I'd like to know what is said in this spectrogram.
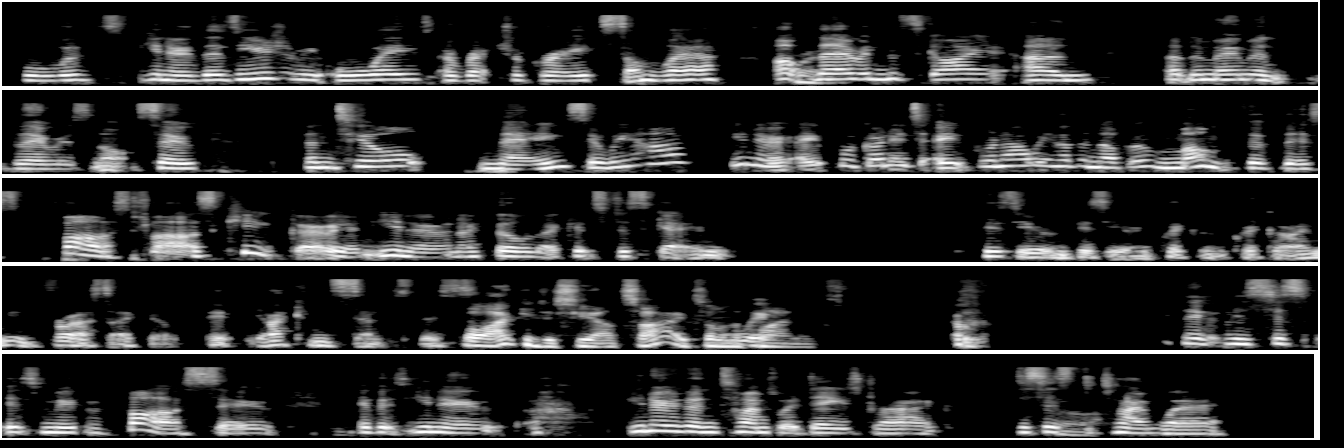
forwards. You know there's usually always a retrograde somewhere up Right. there in the sky and at the moment there is not. So until may so we have you know april going into april now we have another month of this fast fast keep going you know and i feel like it's just getting busier and busier and quicker and quicker. I mean for us i feel it, i can sense this. Well, I can just see outside some of the planets. it's just it's moving fast. So if it's you know you know then times where days drag. This is the time where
